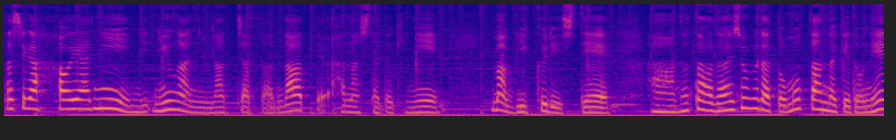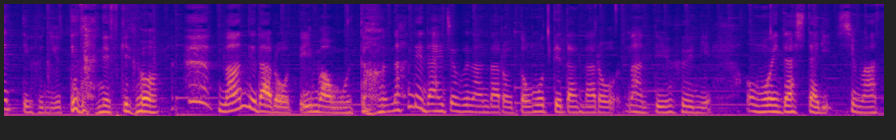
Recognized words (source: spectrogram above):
私が母親に乳がんになっちゃったんだって話した時にまあびっくりしてあ「あなたは大丈夫だと思ったんだけどね」っていうふうに言ってたんですけど。なんでだろうって今思うと なんで大丈夫なんだろうと思ってたんだろうなんていうふうに思い出したりします。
